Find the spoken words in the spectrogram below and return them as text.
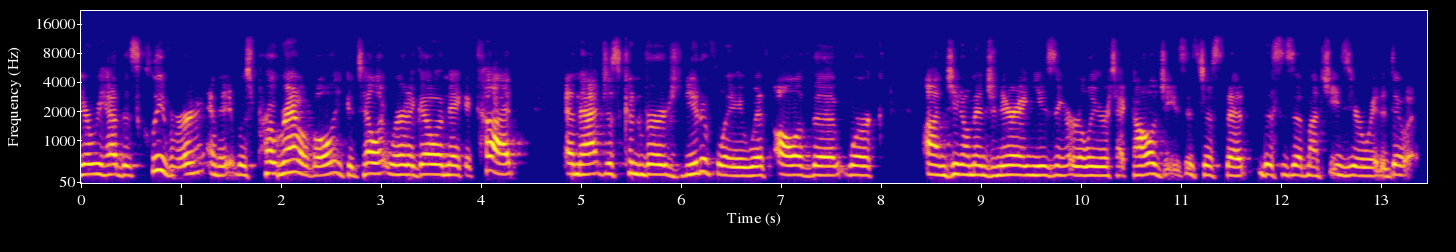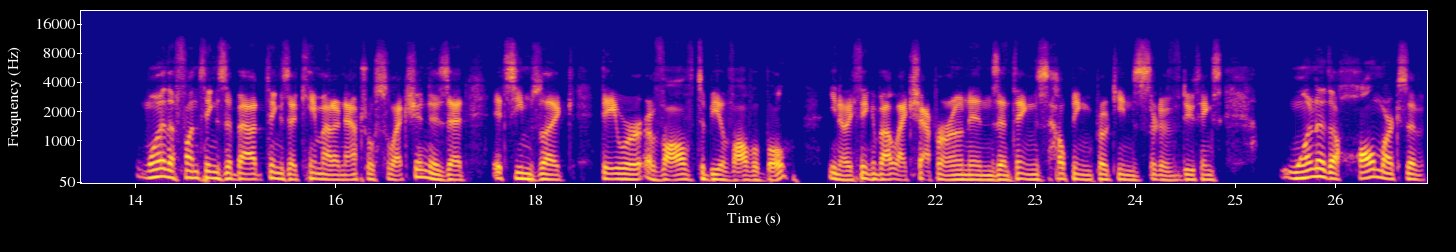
here we had this cleaver and it was programmable. You could tell it where to go and make a cut and that just converged beautifully with all of the work on genome engineering using earlier technologies. It's just that this is a much easier way to do it one of the fun things about things that came out of natural selection is that it seems like they were evolved to be evolvable. You know, you think about like chaperonins and things helping proteins sort of do things. One of the hallmarks of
